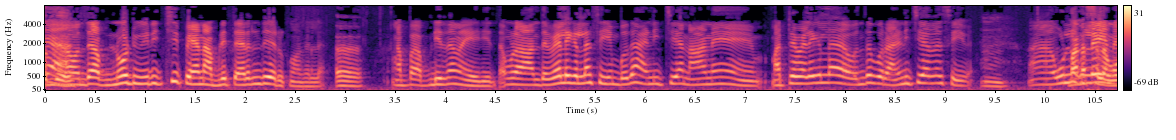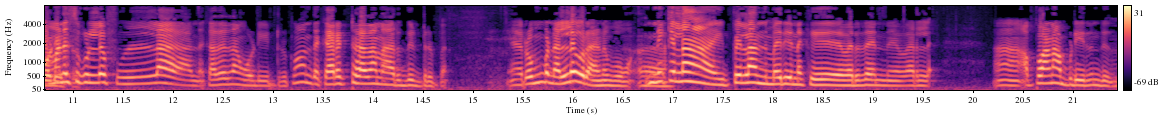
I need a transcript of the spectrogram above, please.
அஹ் வந்து அப்படி நோட்டு விரிச்சு பேனா அப்படியே திறந்தே இருக்கும் அதில். அப்ப அப்படிதான் நான் எழுதியிருந்தேன் அந்த வேலைகள்லாம் செய்யும்போது அனிச்சையா நானே மற்ற வேலைகளை வந்து ஒரு அனிச்சையா தான் செய்வேன். ஓடிட்டு மனசுக்குள்ள ஃபுல்லா அந்த கதை தான் ஓடிட்டு இருக்கும். அந்த கேரக்டரா தான் நான் இருந்துட்டு இருப்பேன். ரொம்ப நல்ல ஒரு அனுபவம். இன்னைக்கெல்லாம் இப்பெல்லாம் அந்த மாதிரி எனக்கு வருதுன்னு வரல. அப்ப ஆனா அப்படி இருந்தது.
